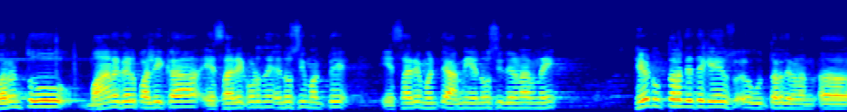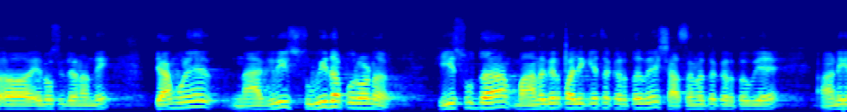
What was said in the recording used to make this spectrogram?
परंतु महानगरपालिका एस आरकडून एनओसी मागते. एस आर ए म्हणते आम्ही एनओसी देणार नाही. थेट उत्तर देते की उत्तर देणार एनओसी देणार नाही. त्यामुळे नागरी सुविधा पुरवणं ही सुद्धा महानगरपालिकेचं कर्तव्य आहे शासनाचं कर्तव्य आहे. आणि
